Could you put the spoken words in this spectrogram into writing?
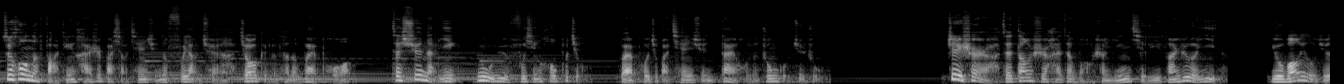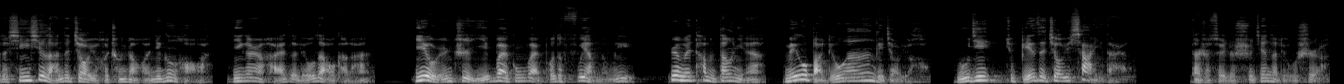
最后呢，法庭还是把小千寻的抚养权啊交给了他的外婆。在薛乃印入狱服刑后不久，外婆就把千寻带回了中国居住。这事儿啊，在当时还在网上引起了一番热议呢。有网友觉得新西兰的教育和成长环境更好啊，应该让孩子留在奥克兰。也有人质疑外公外婆的抚养能力，认为他们当年啊没有把刘安安给教育好，如今就别再教育下一代了。但是随着时间的流逝啊，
